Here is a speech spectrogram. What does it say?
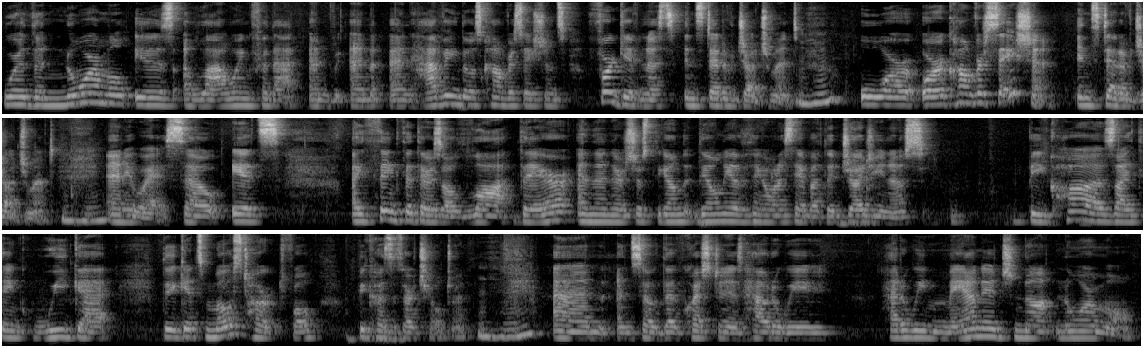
where the normal is allowing for that and and and having those conversations forgiveness instead of judgment mm-hmm. or or a conversation instead of judgment mm-hmm. anyway so it's i think that there's a lot there and then there's just the only the only other thing i want to say about the judginess because i think we get it gets most hurtful because it's our children. Mm-hmm. And and so the question is how do we how do we manage not normal?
